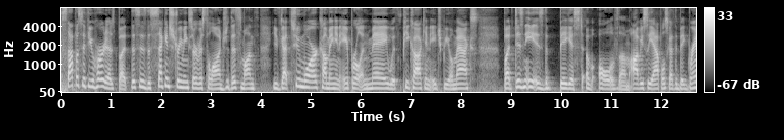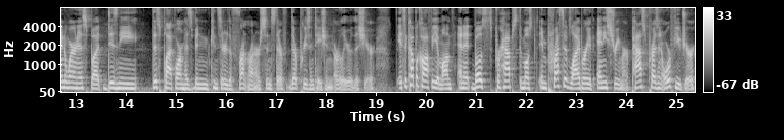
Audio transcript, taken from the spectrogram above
Stop us if you heard us, but this is the second streaming service to launch this month. You've got two more coming in April and May with Peacock and HBO Max. But Disney is the biggest of all of them. Obviously, Apple's got the big brand awareness, but Disney, this platform has been considered the front runner since their their presentation earlier this year. It's a cup of coffee a month, and it boasts perhaps the most impressive library of any streamer, past, present, or future,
